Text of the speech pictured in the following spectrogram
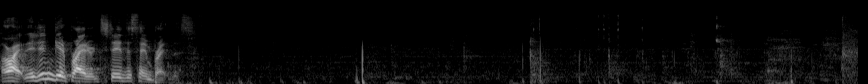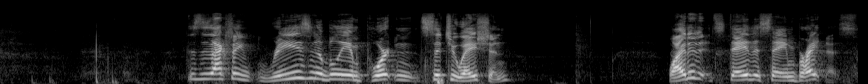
All right, it didn't get brighter. It stayed the same brightness. This is actually reasonably important situation why did it stay the same brightness?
